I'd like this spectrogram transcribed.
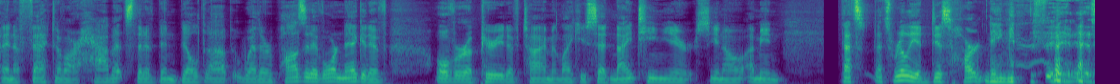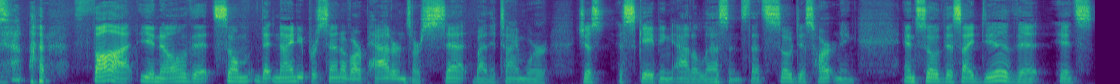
and effect of our habits that have been built up, whether positive or negative, over a period of time. And like you said, 19 years, you know, I mean, that's that's really a disheartening it is. thought, you know, that some that 90% of our patterns are set by the time we're just escaping adolescence. That's so disheartening. And so this idea that it's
